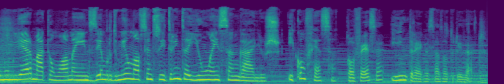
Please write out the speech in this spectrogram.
Uma mulher mata um homem em dezembro de 1931 em Sangalhos e confessa. Confessa e entrega-se às autoridades.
